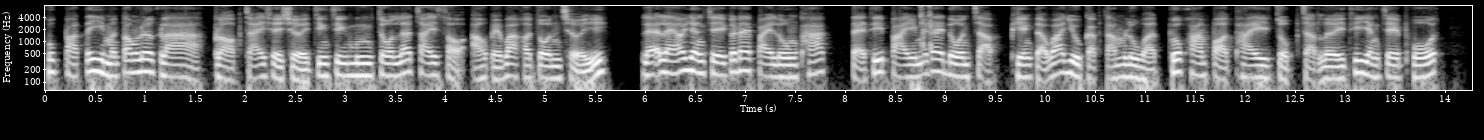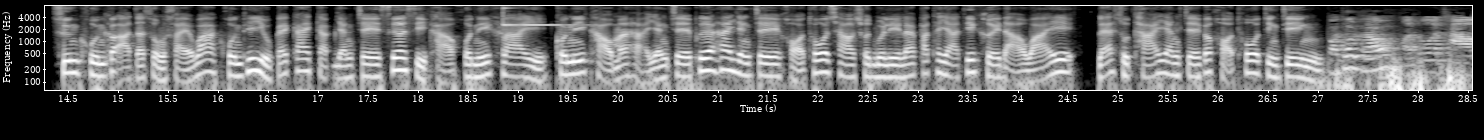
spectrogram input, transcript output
ทุกปาร์ตี้มันต้องเลิกลา ปลอบใจเฉยๆ จริง ๆ มึงจนและใจสาะเอาไปว่าเขาจนเฉย และแล้วยังเจก็ได้ไปโรงพัก แต่ที่ไปไม่ได้โดนจับ เพียงแต่ว่าอยู่กับตำรวจเพื่อความปลอดภัยจบจัดเลยที่ยังเจโพสต์ซึ่งคุณก็อาจจะสงสัยว่าคนที่อยู่ใกล้ๆ กับยังเจเสื้อสีขาวคนนี้ใคร คนนี้เขามาหายังเจเพื่อให้ยังเจขอโทษชาวชนบุรีและพัทยาที่เคยด่าไว้ และสุดท้ายยังเจก็ขอโทษจริง ๆ ขอโทษเขา ขอโทษชาว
